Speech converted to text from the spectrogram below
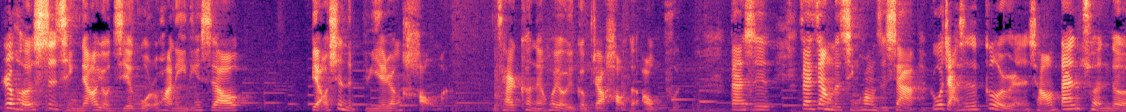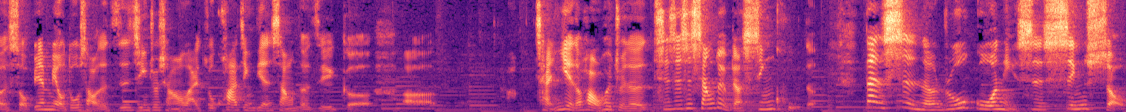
任何事情你要有结果的话，你一定是要表现的比别人好嘛。你才可能会有一个比较好的 output。但是在这样的情况之下，如果假设是个人想要单纯的手边没有多少的资金，就想要来做跨境电商的这个呃。产业的话，我会觉得其实是相对比较辛苦的。但是呢，如果你是新手，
